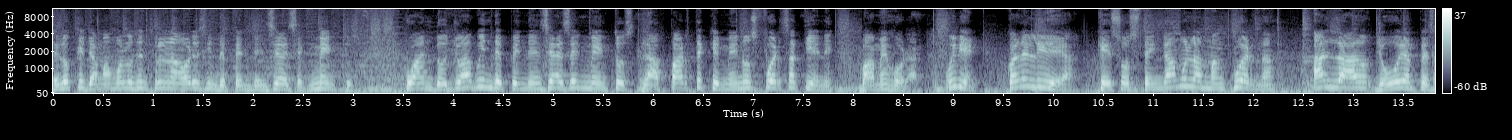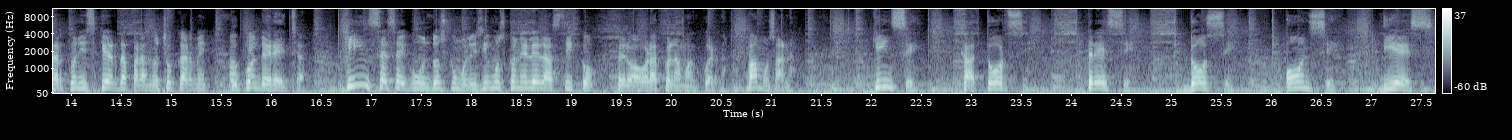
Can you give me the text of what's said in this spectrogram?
Es lo que llamamos los entrenadores independencia de segmentos. Cuando yo hago independencia de segmentos, la parte que menos fuerza tiene va a mejorar. Muy bien, ¿cuál es la idea? Que sostengamos la mancuerna al lado, yo voy a empezar con izquierda para no chocarme, tú con derecha. 15 segundos como lo hicimos con el elástico, pero ahora con la mancuerna. Vamos, Ana. 15, 14, 13, 12, 11, 10,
